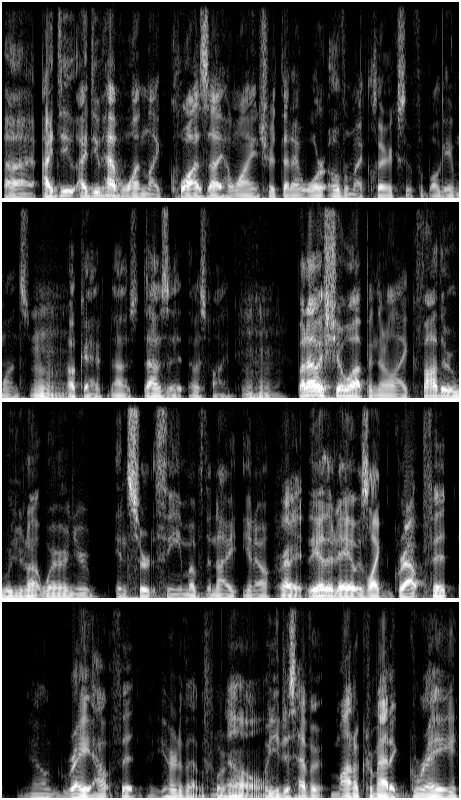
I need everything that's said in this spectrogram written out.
uh, I do. I do have one like quasi Hawaiian shirt that I wore over my clerics to a football game once. Mm. Okay, that was that was it. That was fine. Mm-hmm. But I always show up and they're like, "Father, were you're not wearing your insert theme of the night." You know, Right. The other day it was like grout fit. You know, gray outfit. Have you heard of that before? No. When you just have a monochromatic gray,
